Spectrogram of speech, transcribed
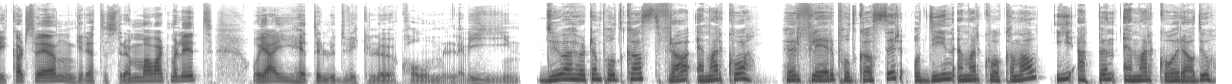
Rikard Sveen, Grete Strøm har vært med litt. Og jeg heter Ludvig Løkholm Levin. Du har hørt en podkast fra NRK. Hør flere podkaster og din NRK-kanal i appen NRK Radio.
